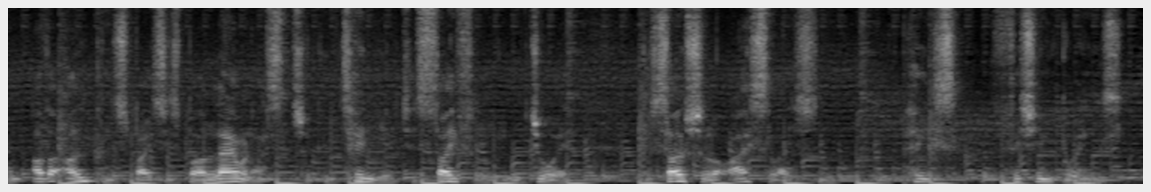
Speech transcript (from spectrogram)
on other open spaces by allowing us to continue to safely enjoy the social isolation and peace that fishing brings.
